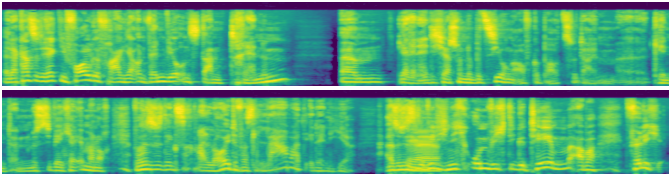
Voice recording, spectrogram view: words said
Äh, Da kannst du direkt die Folge fragen, ja, und wenn wir uns dann trennen, ähm, ja, dann hätte ich ja schon eine Beziehung aufgebaut zu deinem äh, Kind. Dann müsste ich ja immer noch. Wenn du denkst, sag mal, Leute, was labert ihr denn hier? Also, das sind Ja. wirklich nicht unwichtige Themen, aber völlig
